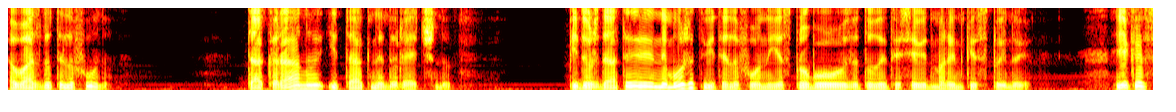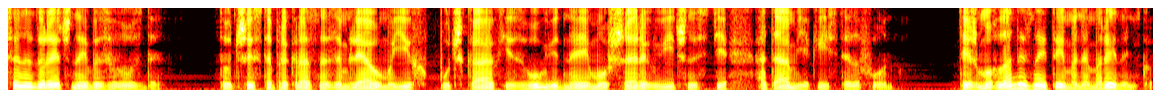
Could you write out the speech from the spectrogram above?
вас до телефону. Так рано і так недоречно. Підождати не може твій телефон, я спробував затулитися від Маринки спиною. Яке все недоречне і безглузде. Тут чиста прекрасна земля у моїх пучках і звук від неї, мов шерег вічності, а там якийсь телефон. Ти ж могла не знайти мене, Маринонько?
